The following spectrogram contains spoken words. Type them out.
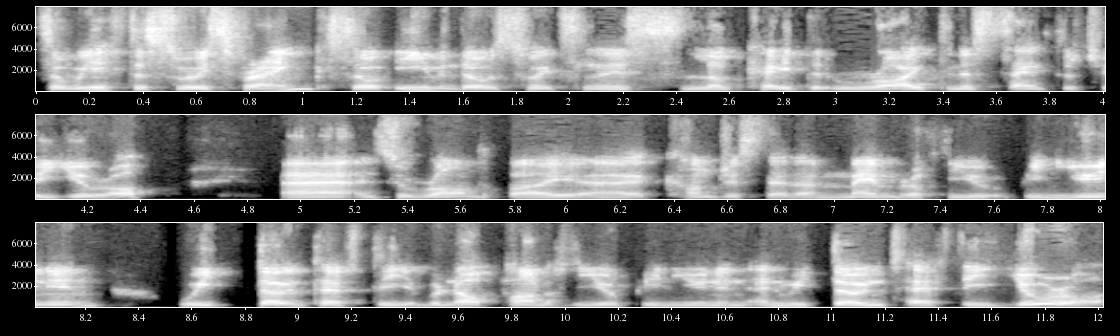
So we have the Swiss franc. So even though Switzerland is located right in the center to Europe uh, and surrounded by uh, countries that are member of the European Union, we don't have the, we're not part of the European Union and we don't have the euro.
